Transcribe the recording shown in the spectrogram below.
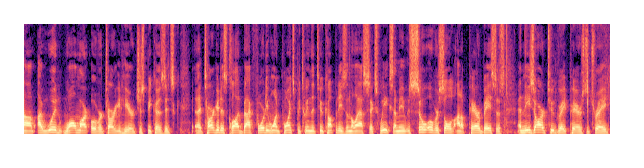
Um, I would Walmart over Target here just because it's uh, Target has clawed back 41 points between the two companies in the last six weeks. I mean, it was so oversold on a pair basis, and these are two great pairs to trade.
